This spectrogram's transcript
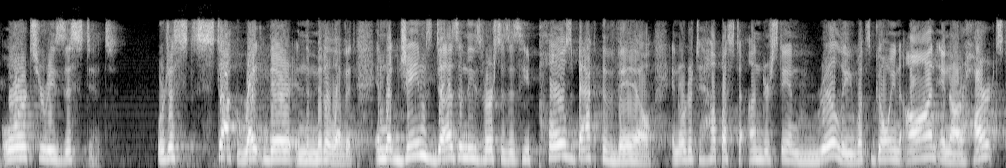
or to resist it. We're just stuck right there in the middle of it. And what James does in these verses is he pulls back the veil in order to help us to understand really what's going on in our hearts,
